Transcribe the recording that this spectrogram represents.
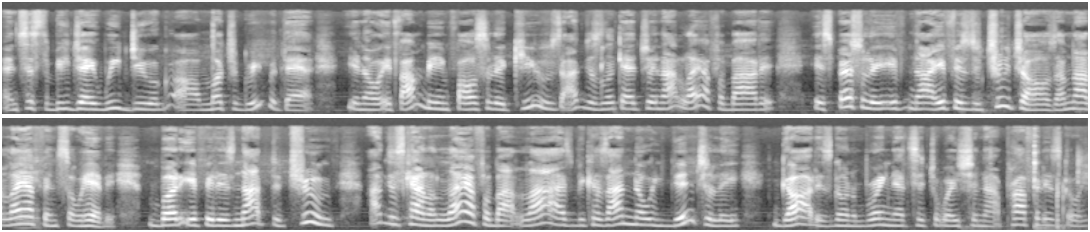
And Sister BJ, we do uh, much agree with that. You know, if I'm being falsely accused, I just look at you and I laugh about it. Especially if now, if it's the truth, Charles, I'm not laughing so heavy. But if it is not the truth, I just kind of laugh about lies because I know eventually God is going to bring that situation out. Prophetess, go ahead.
